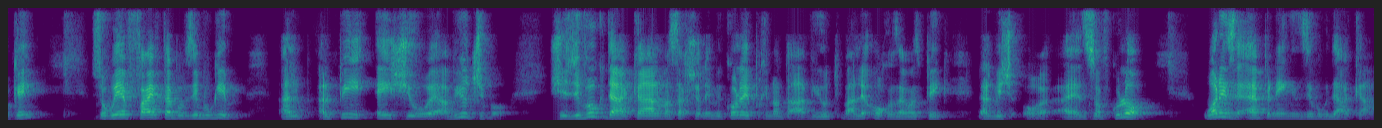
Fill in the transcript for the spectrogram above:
okay? So we have five type of זיווגים. על, על פי אי שיעורי האביות שבו. שזיווג דאקה על מסך שלם מכל בחינות האביות, בעלי אור חזק מספיק להלביש אור האינסוף כולו. What is happening in זיווג דאקה?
